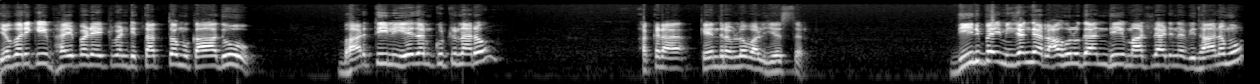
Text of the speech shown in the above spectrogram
ఎవరికీ భయపడేటువంటి తత్వము కాదు. భారతీయులు ఏదనుకుంటున్నారో అక్కడ కేంద్రంలో వాళ్ళు చేస్తారు. దీనిపై నిజంగా రాహుల్ గాంధీ మాట్లాడిన విధానము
